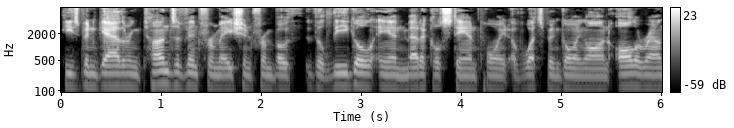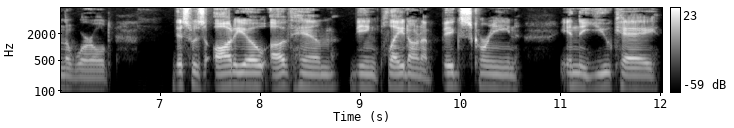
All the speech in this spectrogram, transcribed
He's been gathering tons of information from both the legal and medical standpoint of what's been going on all around the world. This was audio of him being played on a big screen in the UK,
